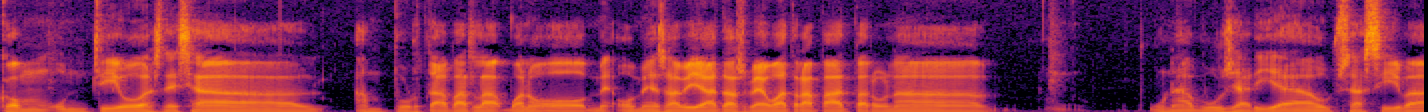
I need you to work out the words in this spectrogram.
com un tio es deixa emportar per la... Bueno, o, o més aviat es veu atrapat per una una bogeria obsessiva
